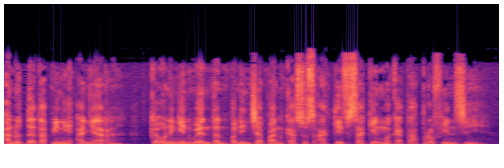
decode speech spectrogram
Anut data pinih anyar, keuningin wenten penincapan kasus aktif saking mekatah provinsi.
